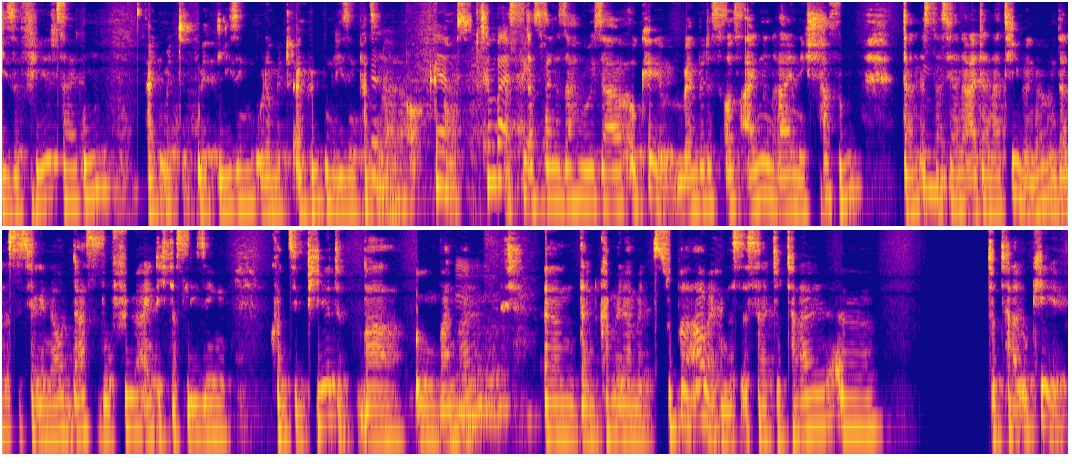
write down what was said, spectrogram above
diese Fehlzeiten halt mit, mit Leasing oder mit erhöhtem Leasingpersonal genau. ja, aus. Zum Beispiel. Das, das wäre eine Sache, wo ich sage, okay, wenn wir das aus eigenen Reihen nicht schaffen, dann ist mhm. das ja eine Alternative. Ne? Und dann ist es ja genau das, wofür eigentlich das Leasing konzipiert war irgendwann mal. Mhm. Ähm, dann können wir damit super arbeiten. Das ist halt total, äh, total okay,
